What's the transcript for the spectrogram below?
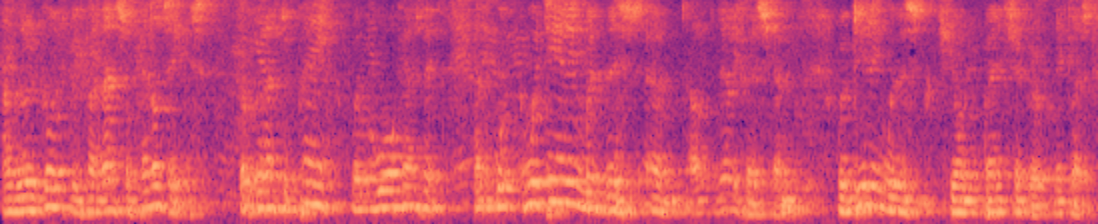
And there are going to be financial penalties that we're going to have to pay when we walk out of it. And we're, dealing with this, um, I'll nearly finish, Chairman. We're dealing with this joint venture group, Nicholas.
